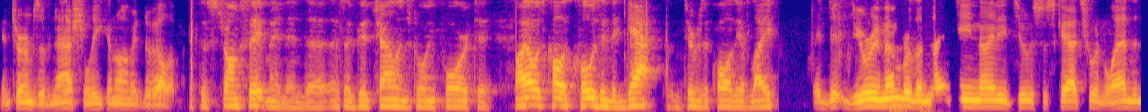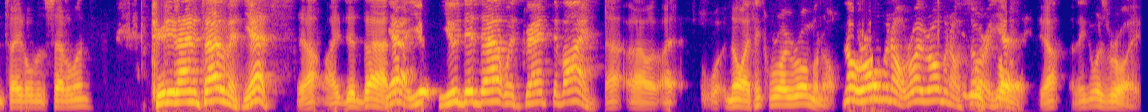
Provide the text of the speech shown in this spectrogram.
in terms of national economic development. It's a strong statement, and uh, that's a good challenge going forward. To I always call it closing the gap in terms of quality of life. Do you remember the 1992 Saskatchewan land entitlement settlement? Treaty land entitlement, yes. Yeah, I did that. Yeah, you you did that with Grant Devine. Uh, uh, I, no, I think Roy Romano. No, Romanow, Roy Romanow. Sorry, Roy. yes. Yeah, I think it was Roy.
